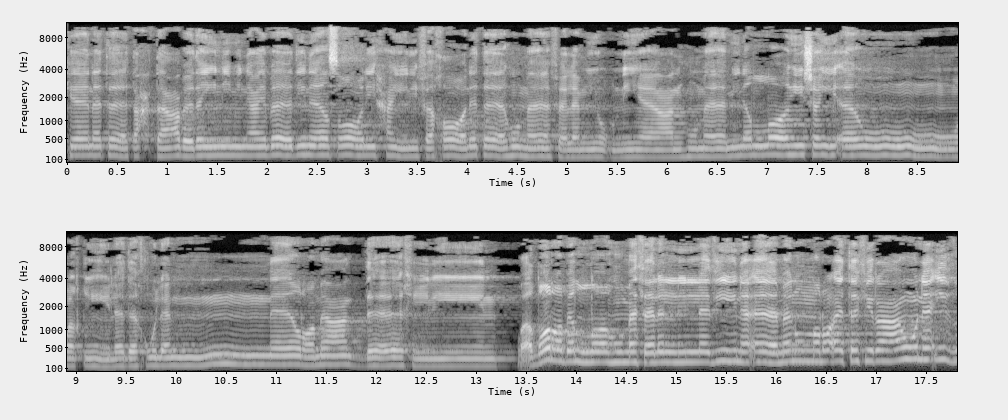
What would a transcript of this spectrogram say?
كانتا تحت عبدين من عبادنا صالحين فخانتاهما فلم يغنيا عنهما من الله شيئا وقيل دخلا النار مع الداخلين. وضرب الله مثلا للذين آمنوا امرأة فرعون إذ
